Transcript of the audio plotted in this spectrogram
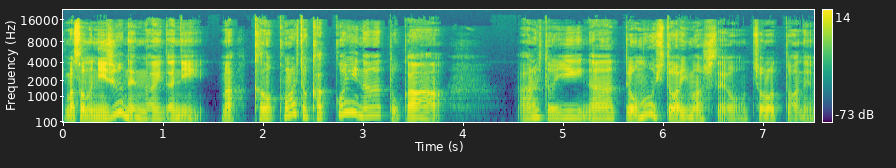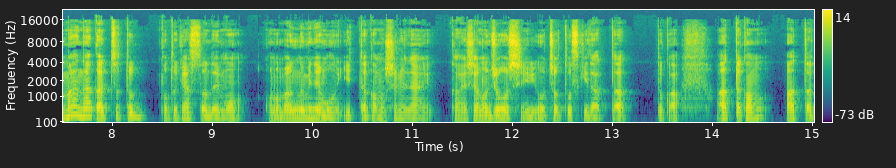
まあ、その20年の間に、まあ、この人かっこいいなとか、あの人いいなって思う人はいましたよ。ちょろっとはね。まあなんかちょっと、ポッドキャストでも、この番組でも言ったかもしれない。会社の上司をちょっと好きだったとか、あったかも、あった、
